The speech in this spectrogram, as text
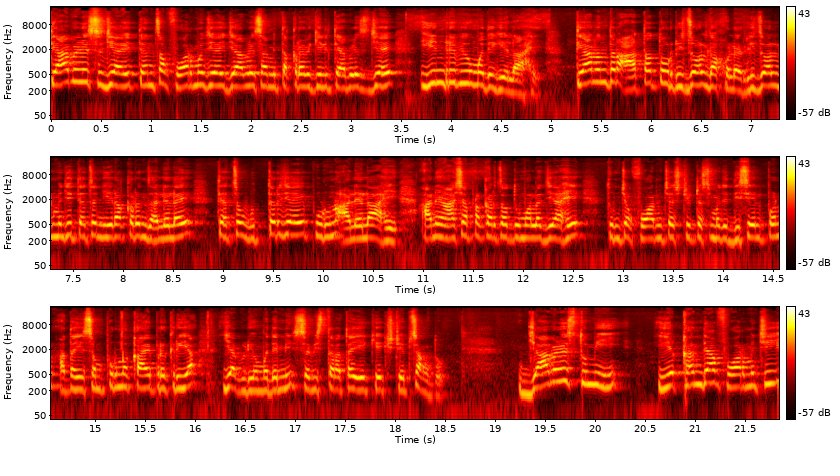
त्यावेळेस जे आहे त्यांचा फॉर्म जे आहे ज्यावेळेस आम्ही तक्रार केली त्यावेळेस जे आहे इन रिव्ह्यूमध्ये गेला आहे. त्यानंतर आता तो रिझॉल्ट दाखवला आहे. रिझॉल्ट म्हणजे त्याचं निराकरण झालेलं आहे. त्याचं उत्तर जे आहे पुढून आलेलं आहे. आणि अशा प्रकारचा तुम्हाला जे आहे तुमच्या फॉर्मच्या स्टेटसमध्ये दिसेल पण आता ही संपूर्ण काय प्रक्रिया या व्हिडिओमध्ये मी सविस्तर आता एक एक स्टेप सांगतो. ज्यावेळेस तुम्ही एखाद्या फॉर्मची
